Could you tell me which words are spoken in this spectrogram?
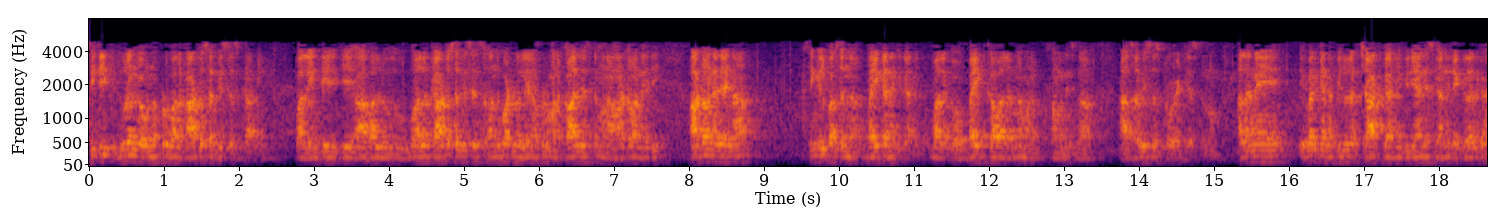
సిటీకి దూరంగా ఉన్నప్పుడు వాళ్ళకి ఆటో సర్వీసెస్ కానీ వాళ్ళ ఇంటికి ఆ వాళ్ళు వాళ్ళకి ఆటో సర్వీసెస్ అందుబాటులో లేనప్పుడు మనకు కాల్ చేస్తే మన ఆటో అనేది ఆటో అనేది అయినా సింగిల్ పర్సన్ బైక్ అనేది కానీ వాళ్ళకు బైక్ కావాలన్నా మనకు సంబంధించిన ఆ సర్వీసెస్ ప్రొవైడ్ చేస్తున్నాం. అలానే ఎవరికైనా పిల్లలకు చాట్ కానీ బిర్యానీస్ కానీ రెగ్యులర్గా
